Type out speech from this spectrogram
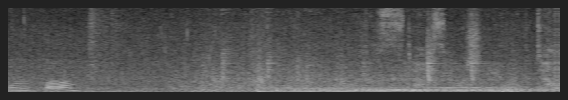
뭘까? Stuff's washing in with the tide.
